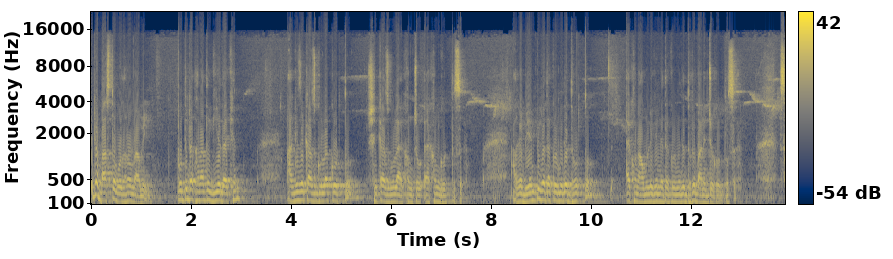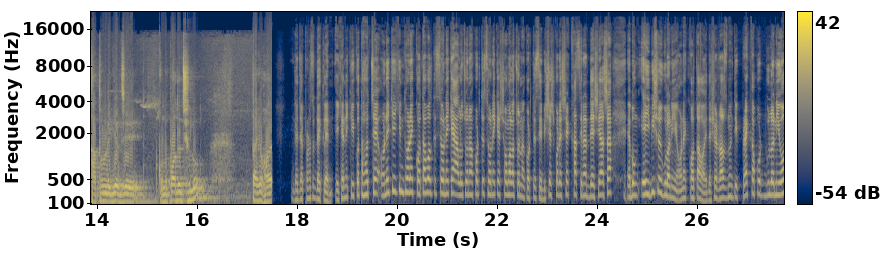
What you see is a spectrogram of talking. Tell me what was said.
এটা বাস্তব উদাহরণ আমি। প্রতিটা থানাতে গিয়ে দেখেন, আগে যে কাজগুলা করতো, সেই কাজগুলো এখন এখন ঘটতেছে। আগে বিএনপি নেতাকর্মীদের ধরতো, এখন আওয়ামী লীগের নেতাকর্মীদের ধরে বাণিজ্য করতেছে। ছাত্রলীগের যে কোনো পদে ছিল, তাকে হয় গাইজ আপনারা দেখলেন। এখানে কি কথা হচ্ছে? অনেকেই কিন্তু অনেক কথা বলতেছে, অনেকে আলোচনা করতেছে, অনেকে সমালোচনা করতেছে। বিশেষ করে শেখ হাসিনার দেশে আসা এবং এই বিষয়গুলো নিয়ে অনেক কথা হয়। দেশের রাজনৈতিক প্রেক্ষাপটগুলো নিয়েও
